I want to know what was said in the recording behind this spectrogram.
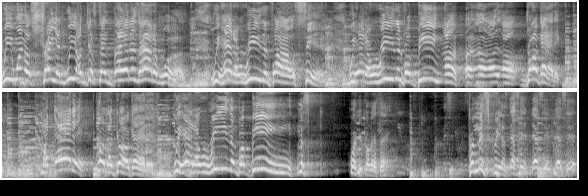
we went astray and we are just as bad as Adam was. We had a reason for our sin. We had a reason for being a, a, a, a drug addict. My daddy was a drug addict. We had a reason for being mis- what do you call that thing? Promiscuous. That's it. That's it. That's it.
